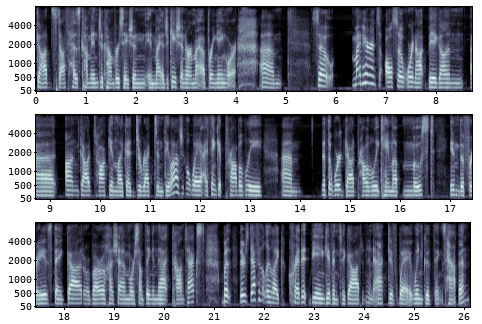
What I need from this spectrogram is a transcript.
God stuff has come into conversation in my education or in my upbringing. Or um, so my parents also were not big on uh, on God talk in like a direct and theological way. I think it probably um, that the word God probably came up most in the phrase "Thank God" or "Baruch Hashem" or something in that context. But there's definitely like credit being given to God in an active way when good things happen.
